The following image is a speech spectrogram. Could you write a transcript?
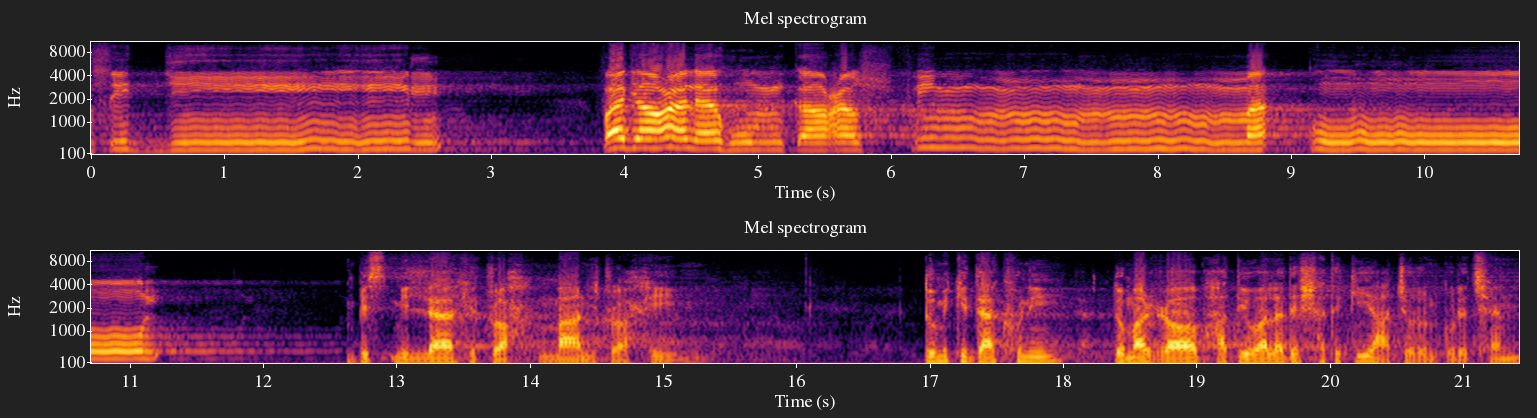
سجيل فجعلهم كعصف مأكول তুমি কি দেখনি তোমার রব হাতিওয়ালাদের সাথে কি আচরণ করেছেন?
